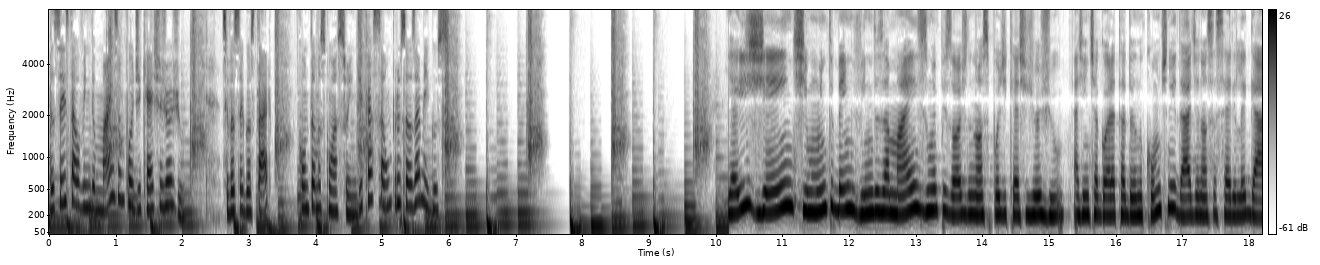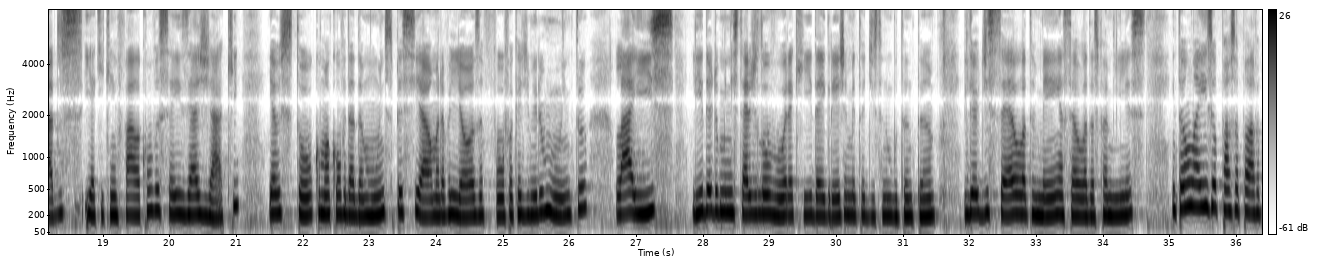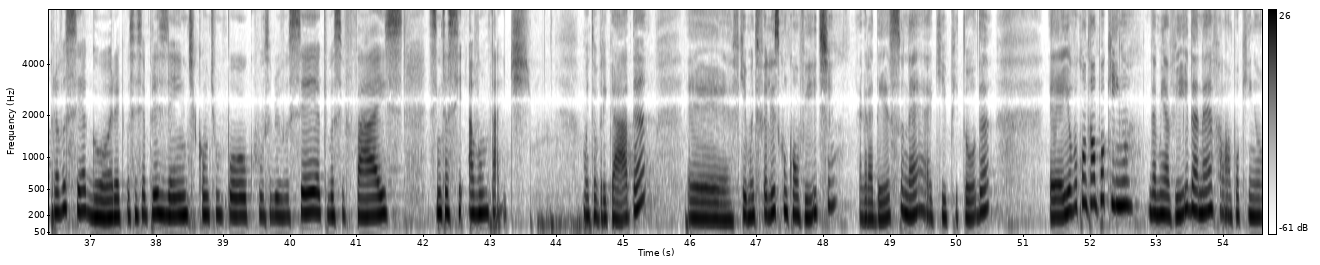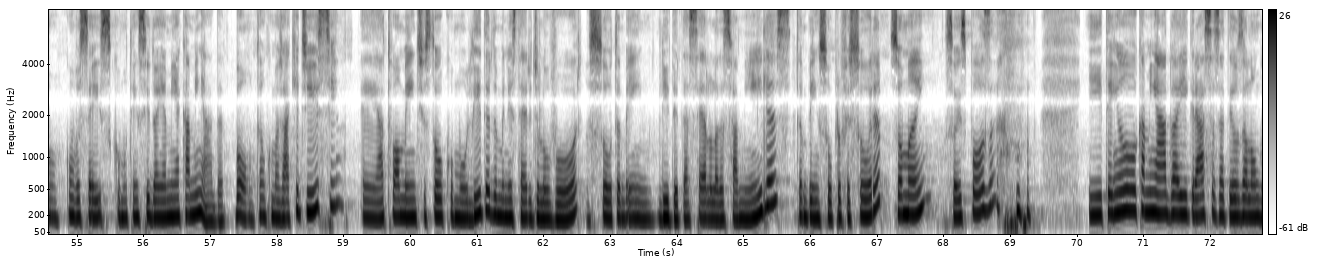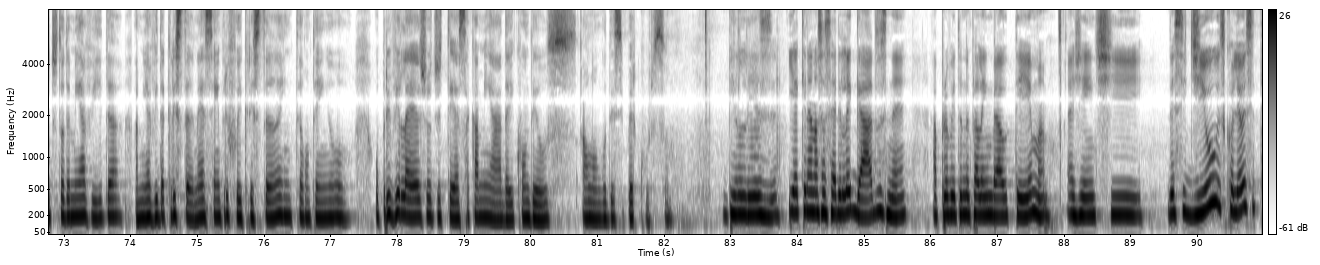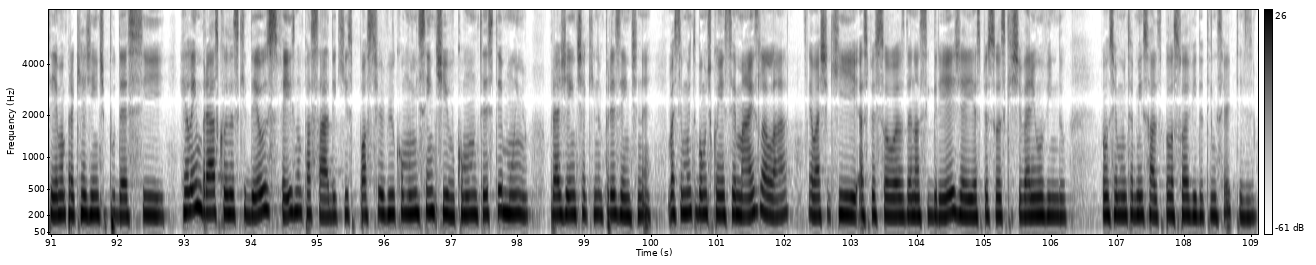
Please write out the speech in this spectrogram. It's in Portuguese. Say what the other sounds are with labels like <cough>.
Você está ouvindo mais um podcast Joju. Se você gostar, contamos com a sua indicação para os seus amigos. E aí, gente, muito bem-vindos a mais um episódio do nosso podcast Joju. A gente agora tá dando continuidade à nossa série Legados e aqui quem fala com vocês é a Jaque. E eu estou com uma convidada muito especial, maravilhosa, fofa, que admiro muito, Laís líder do Ministério de Louvor aqui da Igreja Metodista no Butantã, líder de célula também, a célula das famílias. Então, Laís, eu passo a palavra para você agora, que você se apresente, conte um pouco sobre você, o que você faz. Sinta-se à vontade. Muito obrigada. É, fiquei muito feliz com o convite. Agradeço, né, a equipe toda. É, e eu vou contar um pouquinho da minha vida, né? Falar um pouquinho com vocês como tem sido aí a minha caminhada. Bom, então, como a Jaque disse, é, atualmente estou como líder do Ministério de Louvor. Sou também líder da Célula das Famílias. Também sou professora. Sou mãe. Sou esposa. <laughs> E tenho caminhado aí, graças a Deus, ao longo de toda a minha vida, a minha vida cristã, né? Sempre fui cristã, então tenho o privilégio de ter essa caminhada aí com Deus ao longo desse percurso. Beleza. E aqui na nossa série Legados, né? Aproveitando para lembrar o tema, a gente decidiu, escolheu esse tema para que a gente pudesse relembrar as coisas que Deus fez no passado e que isso possa servir como um incentivo, como um testemunho para a gente aqui no presente, né? Vai ser muito bom te conhecer mais, Lala. Eu acho que as pessoas da nossa igreja e as pessoas que estiverem ouvindo vão ser muito abençoadas pela sua vida, tenho certeza.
